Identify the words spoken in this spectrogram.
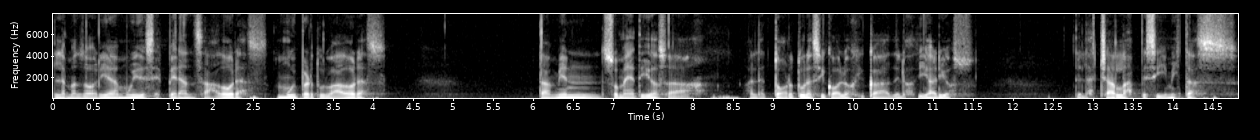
la mayoría muy desesperanzadoras, muy perturbadoras también sometidos a, la tortura psicológica de los diarios, de las charlas pesimistas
